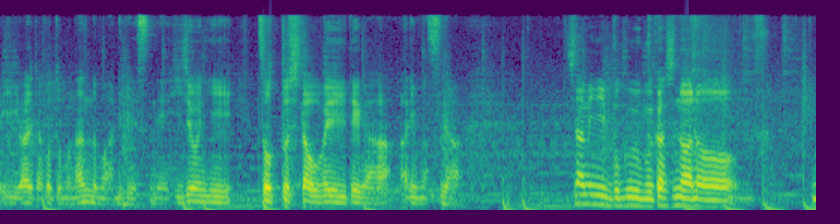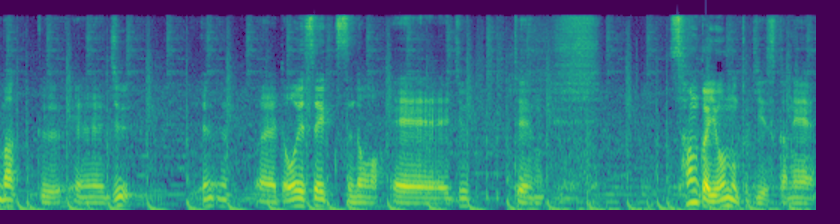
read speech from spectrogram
えー、言われたことも何度もありですね。非常にゾッとした思い出がありますが。ちなみに僕昔のあの Mac、えーえー、と OSX の、えー、10.3か4の時ですかね。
